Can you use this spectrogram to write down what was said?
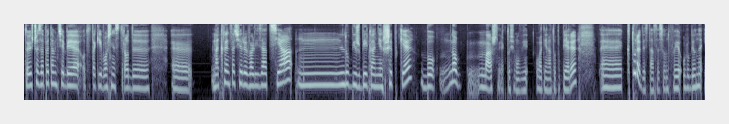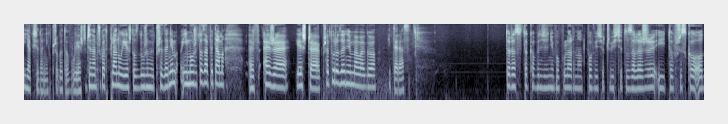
To jeszcze zapytam ciebie od takiej właśnie strony. E, nakręca cię rywalizacja, mm, lubisz bieganie szybkie, bo no, masz, jak to się mówi, ładnie na to papiery. E, które dystanse są twoje ulubione i jak się do nich przygotowujesz? Czy na przykład planujesz to z dużym wyprzedzeniem? I może to zapytam w erze jeszcze przed urodzeniem małego i teraz. Teraz taka będzie niepopularna odpowiedź, oczywiście to zależy i to wszystko od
